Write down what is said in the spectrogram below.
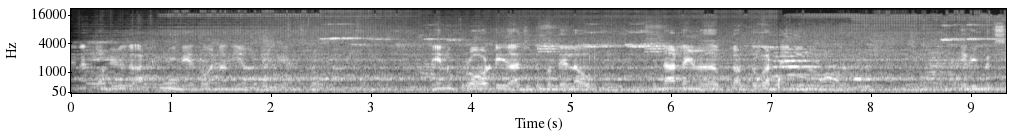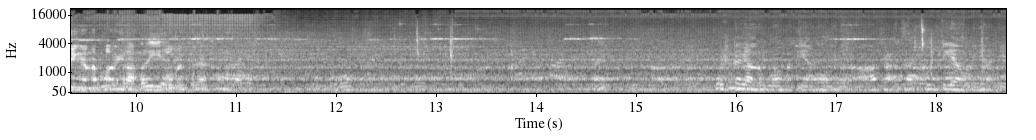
ਇਹਨਾਂ ਕੰਟੀਨਿਊਸ 8 ਮਹੀਨੇ ਤੋਂ ਇਹਨਾਂ ਦੀਆਂ ਆਉਂਦੀਆਂ ਹੈ ਪ੍ਰੋਗਰਾਮ ਇਹਨੂੰ ਪ੍ਰਾਇੋਰਟੀ ਅੱਜ ਤੋਂ ਬੰਦੇ ਲਾਓ। ਜਿੰਨਾ ਟਾਈਮ ਲੱਗਦਾ ਘੱਟ ਤੋਂ ਘੱਟ ਟਾਈਮ ਜਿਹਨੂੰ ਜਿਹੜੀ ਮਿਕਸਿੰਗ ਹੈ ਨਾ ਪਾਣੀ ਦੀ, ਉਹ ਵੇਖੋ ਛੁੱਟੀਆਂ ਲੋਕਾਂ ਬੱਚਿਆਂ ਨੂੰ ਆਉਂਦੀਆਂ ਛੁੱਟੀਆਂ ਹੋਣੀਆਂ ਜੀ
